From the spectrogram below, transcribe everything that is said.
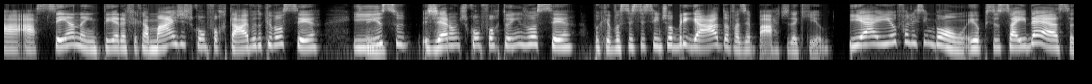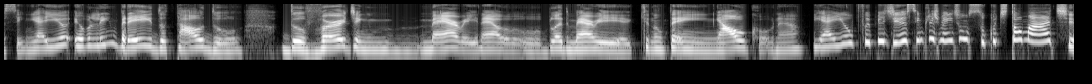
a, a cena inteira fica mais desconfortável do que você. E Sim. isso gera um desconforto em você, porque você se sente obrigado a fazer parte daquilo. E aí eu falei assim, bom, eu preciso sair dessa, assim. E aí eu, eu lembrei do tal do, do Virgin Mary, né? O, o, Blood Mary que não tem álcool, né? E aí eu fui pedir simplesmente um suco de tomate,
